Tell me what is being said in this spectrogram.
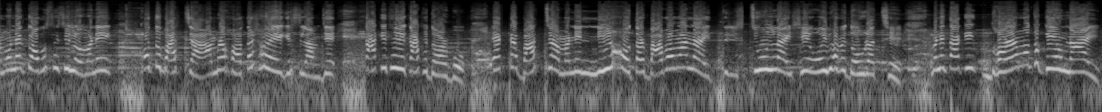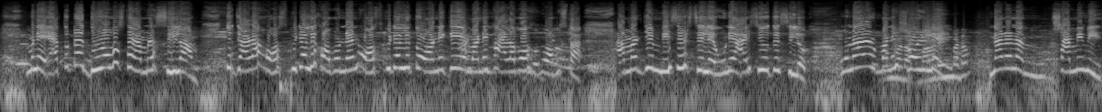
এমন একটা অবস্থা ছিল মানে কত বাচ্চা আমরা হতাশ হয়ে গেছিলাম যে কাকে থেকে কাকে ধরবো। একটা বাচ্চা মানে নিরহ তার বাবা মা নাই চুল নাই সে ওইভাবে দৌড়াচ্ছে। মানে তাকে ধরার মতো কেউ নাই। মানে এতটা দুরবস্থায় আমরা ছিলাম। তো যারা হসপিটালে খবর নেন হসপিটালে তো অনেকে মানে খারাপ অবস্থা। আমার যে মিসের ছেলে উনি আইসিইউতে ছিল ওনার মানে শরীরে না না না স্বামী মিস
